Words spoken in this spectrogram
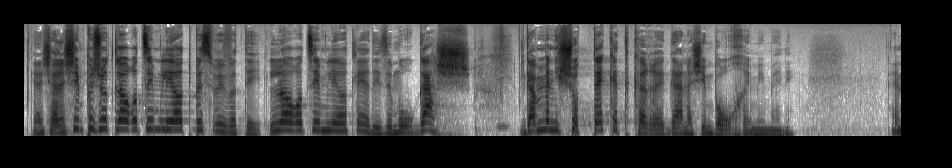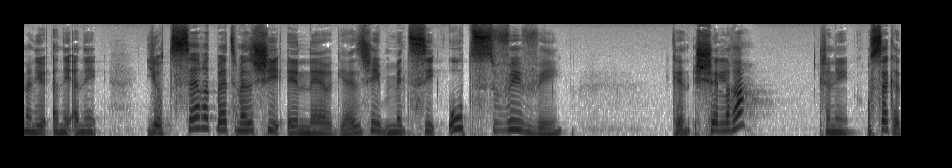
כן, שאנשים פשוט לא רוצים להיות בסביבתי, לא רוצים להיות לידי, זה מורגש. גם אם אני שותקת כרגע, אנשים בורחים ממני. כן, אני, אני, אני יוצרת בעצם איזושהי אנרגיה, איזושהי מציאות סביבי, כן, של רע, כשאני עוסקת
